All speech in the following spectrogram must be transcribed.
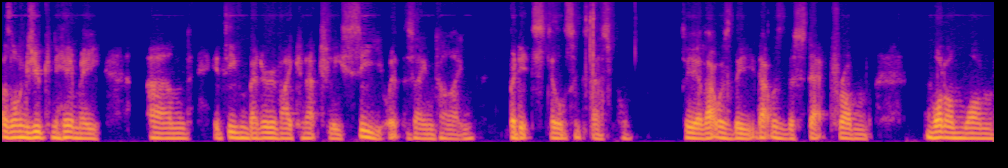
as long as you can hear me. And it's even better if I can actually see you at the same time, but it's still successful. So yeah, that was the that was the step from one-on-one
